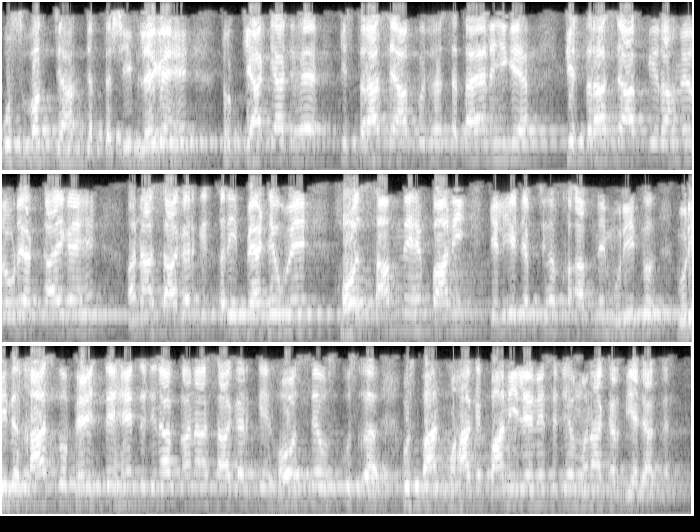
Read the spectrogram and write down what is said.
اس وقت جہاں جب تشریف لے گئے ہیں تو کیا کیا جو ہے کس طرح سے آپ کو جو ہے ستایا نہیں گیا؟ کس طرح سے آپ کی راہ میں روڑے اٹکائے گئے ہیں؟ انا ساگر کے قریب بیٹھے ہوئے حوض سامنے ہے پانی کے لیے جب جو ہے اپنے مرید کو مرید خاص کو بھیجتے ہیں تو جناب انا ساگر کے حوض سے اس, اس, اس وہاں کے پانی لینے سے جو ہے منع کر دیا جاتا ہے۔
